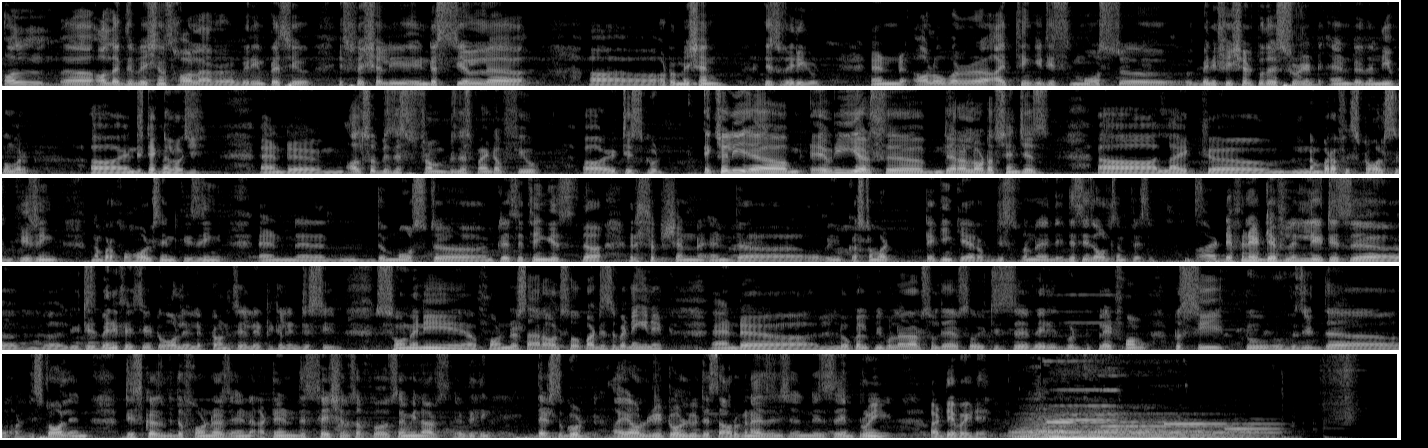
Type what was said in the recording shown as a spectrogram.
all uh, all the exhibitions hall are very impressive, especially industrial uh, uh, automation is very good. And all over, uh, I think it is most uh, beneficial to the student and the newcomer uh, in the technology. And um, also business from business point of view, uh, it is good. Actually, um, every year uh, there are a lot of changes uh, like uh, number of stalls increasing, number of halls increasing, and uh, the most uh, impressive thing is the reception and the uh, customer taking care of this one. This is also impressive. Uh, definitely, definitely, it is uh, it is beneficial to all electronics, electrical industry. So many uh, foreigners are also participating in it, and local people are also there. So it is a very good platform to see, to visit the stall and discuss with the foreigners and attend the sessions of uh, seminars, everything. That's good. I already told you this organization is improving uh, day by day.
